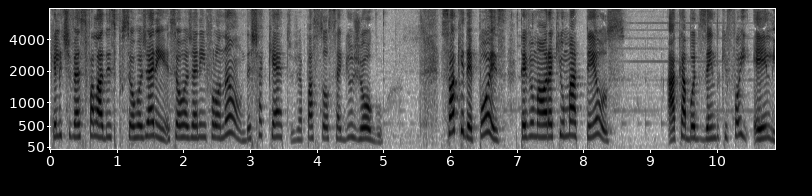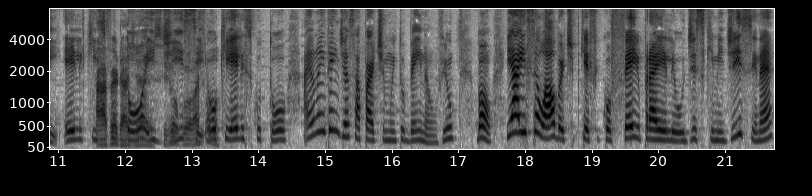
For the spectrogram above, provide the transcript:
que ele tivesse falado isso pro seu Rogerinho. Seu Rogerinho falou: não, deixa quieto, já passou, segue o jogo. Só que depois, teve uma hora que o Matheus acabou dizendo que foi ele, ele que Ah, escutou verdade, é, e disse, ou que ele escutou. Aí eu não entendi essa parte muito bem, não, viu? Bom, e aí seu Albert, porque ficou feio pra ele o disse que me disse, né?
